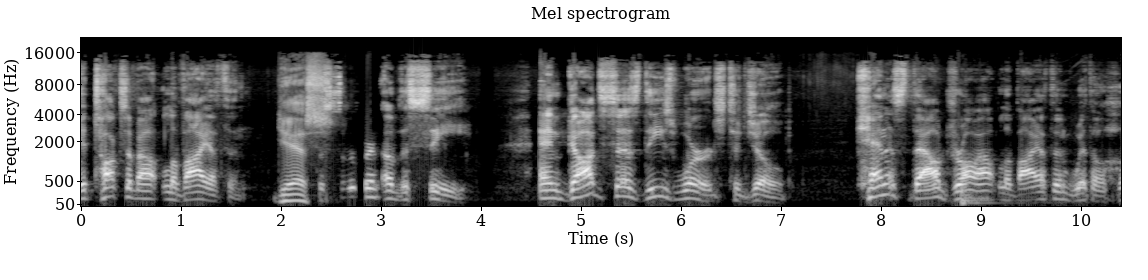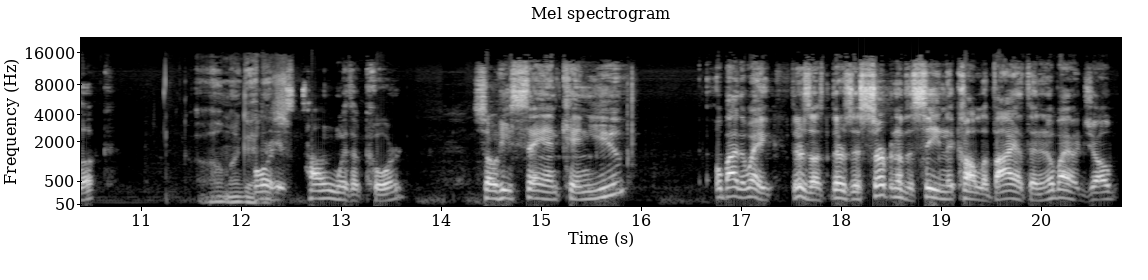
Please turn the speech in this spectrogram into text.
it talks about Leviathan, yes, the serpent of the sea, and God says these words to Job: "Canst thou draw out Leviathan with a hook, Oh my goodness, or his tongue with a cord?" So he's saying, "Can you?" Oh, by the way, there's a there's a serpent of the sea that called Leviathan, and nobody Job.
